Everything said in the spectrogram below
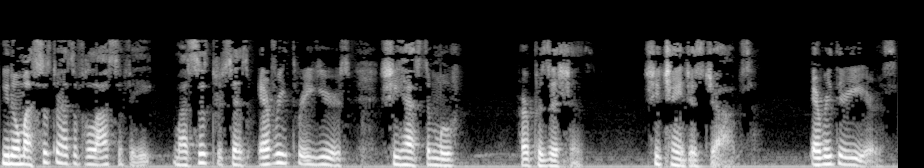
You know, my sister has a philosophy. My sister says every three years she has to move her position. She changes jobs every three years.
